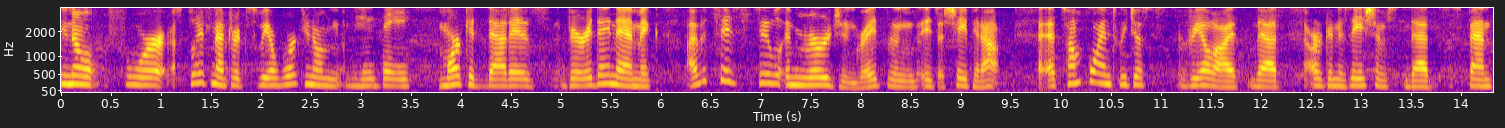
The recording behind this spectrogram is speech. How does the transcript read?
You know, for Split Metrics, we are working on a mobile market that is very dynamic. I would say still emerging, right? And it's shaping up. At some point, we just realized that organizations that spend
